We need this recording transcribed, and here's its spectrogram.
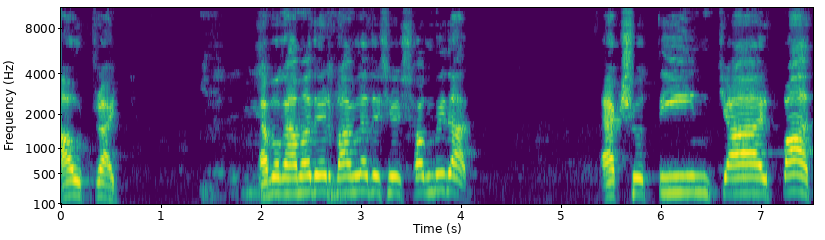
আউটরাইট এবং আমাদের বাংলাদেশের সংবিধান একশো তিন চার পাঁচ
